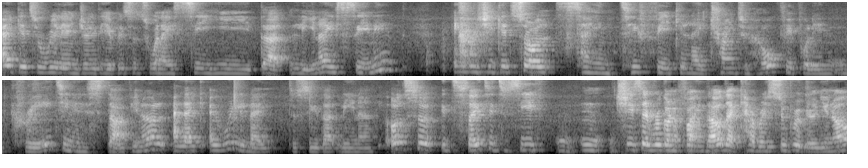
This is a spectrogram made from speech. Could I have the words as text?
I get to really enjoy the episodes when I see that Lena is in it, and when she gets all scientific and like trying to help people in creating and stuff. You know, I like I really like to see that Lena. Also excited to see if mm, she's ever gonna find out that Kara is Supergirl. You know,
